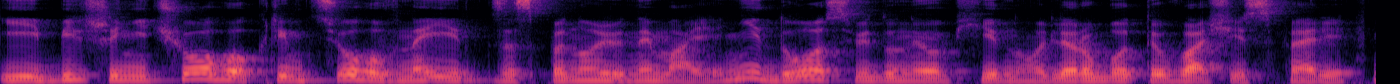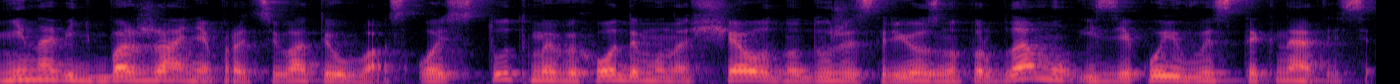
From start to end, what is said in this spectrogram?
і більше нічого, крім цього, в неї за спиною немає ні досвіду необхідного для роботи в вашій сфері, ні навіть бажання працювати у вас. Ось тут ми виходимо на ще одну дуже серйозну проблему, із якою ви стикнетеся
